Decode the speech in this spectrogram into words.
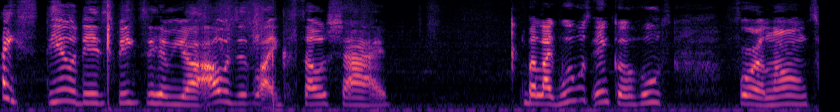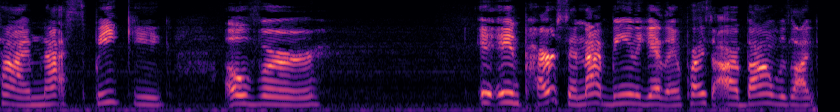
I still didn't speak to him, y'all. I was just like so shy. But like we was in cahoots for a long time, not speaking over in person, not being together in person. Our bond was like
